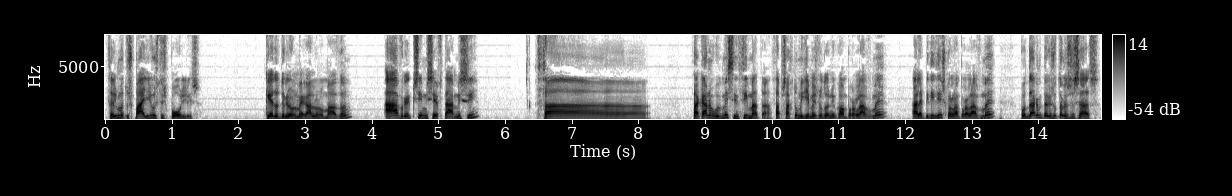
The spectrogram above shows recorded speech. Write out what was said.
Θέλουμε τους παλιούς της πόλης και των τριών μεγάλων ομάδων. Αύριο 6.30-7.30 θα... θα κάνουμε εκπομπή με συνθήματα. Θα ψαχτούμε και εμείς με τον Νίκο αν προλάβουμε. Αλλά επειδή δύσκολο να προλάβουμε, ποντάρουμε περισσότερο σε εσάς.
